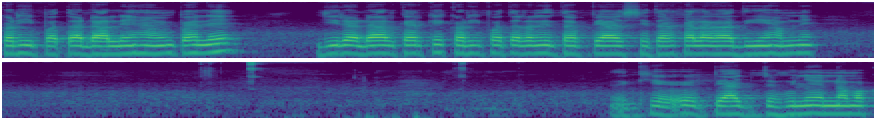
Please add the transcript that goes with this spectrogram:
कढ़ी पत्ता डाले हैं हम पहले। जीरा डाल करके कढ़ी पत्ता डालें तब प्याज से तड़का लगा दिए हमने। देखिए, प्याज तो भूले नमक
